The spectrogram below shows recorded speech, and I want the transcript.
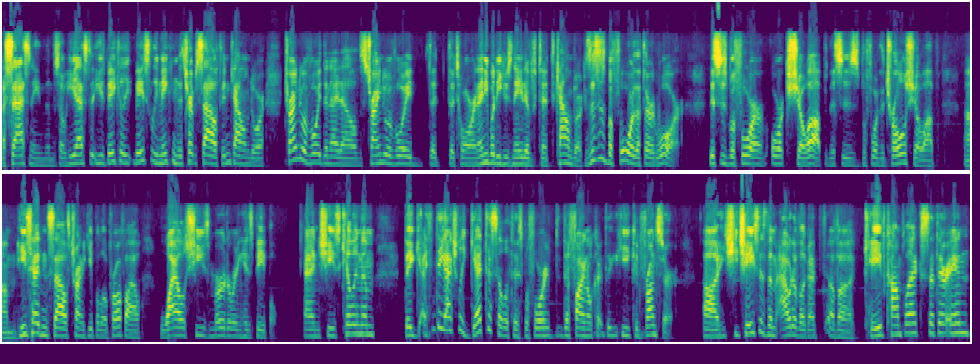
assassinating them. So he has to. He's basically basically making the trip south in Kalimdor, trying to avoid the Night Elves, trying to avoid the the Tauren, anybody who's native to, to Kalimdor, because this is before the Third War. This is before orcs show up. This is before the trolls show up. Um, he's heading south, trying to keep a low profile, while she's murdering his people, and she's killing them. They, I think they actually get to Silithus before the final. He confronts her. Uh, she chases them out of like a of a cave complex that they're in.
